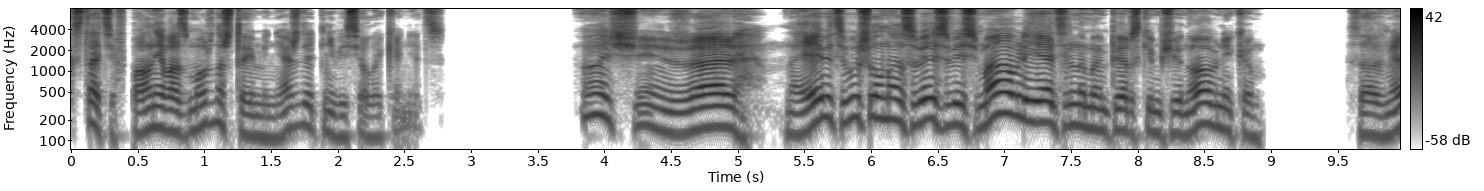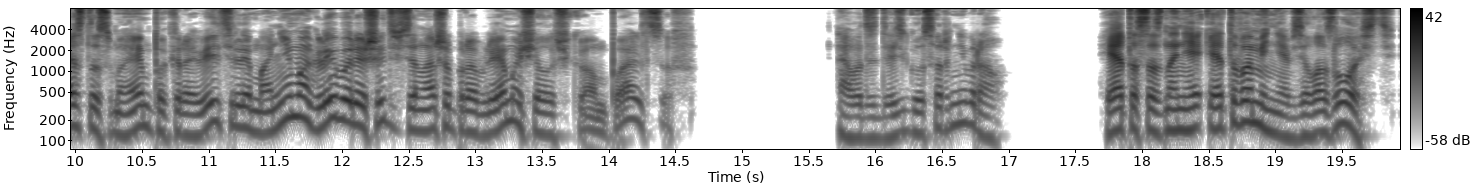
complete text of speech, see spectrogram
Кстати, вполне возможно, что и меня ждет невеселый конец. Очень жаль. А я ведь вышел на связь весьма влиятельным имперским чиновником. Совместно с моим покровителем они могли бы решить все наши проблемы щелчком пальцев. А вот здесь Гусар не врал. И от осознания этого меня взяла злость.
